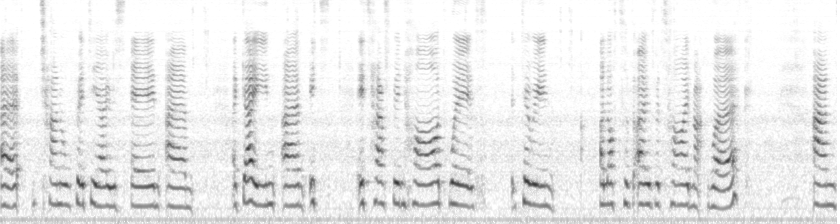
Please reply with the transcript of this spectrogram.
uh, channel videos in. Um, again, um, it's it has been hard with doing a lot of overtime at work and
